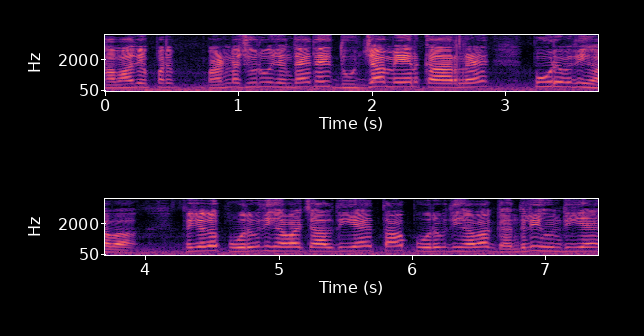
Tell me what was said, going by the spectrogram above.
ਹਵਾ ਦੇ ਉੱਪਰ ਬਣਨਾ ਸ਼ੁਰੂ ਹੋ ਜਾਂਦਾ ਹੈ ਤੇ ਦੂਜਾ ਮੇਨ ਕਾਰਨ ਹੈ ਪੂਰਬ ਦੀ ਹਵਾ। ਤੇ ਜਦੋਂ ਪੂਰਬ ਦੀ ਹਵਾ ਚੱਲਦੀ ਹੈ, ਤਾਂ ਪੂਰਬ ਦੀ ਹਵਾ ਗੰਧਲੀ ਹੁੰਦੀ ਹੈ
